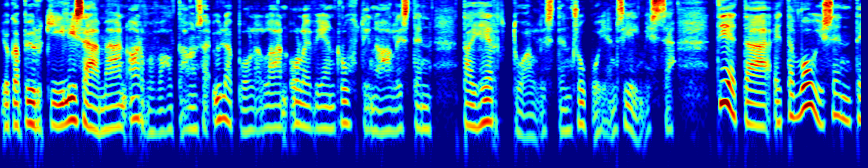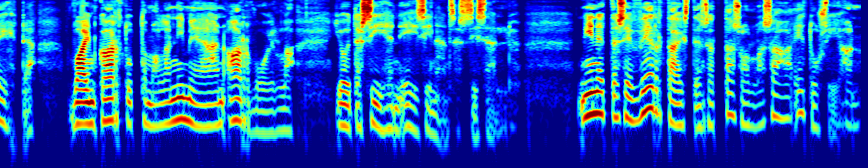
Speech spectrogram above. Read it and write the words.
joka pyrkii lisäämään arvovaltaansa yläpuolellaan olevien ruhtinaallisten tai herttuallisten sukujen silmissä, tietää, että voi sen tehdä vain kartuttamalla nimeään arvoilla, joita siihen ei sinänsä sisälly, niin että se vertaistensa tasolla saa etusijan.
